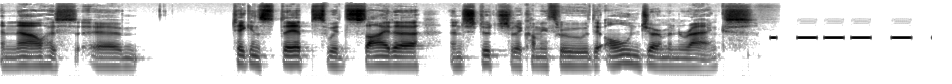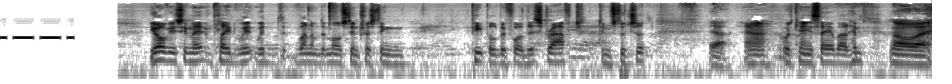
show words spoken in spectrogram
and now has um, taken steps with Seider and Stützle coming through their own German ranks. You obviously played with, with one of the most interesting people before this draft, Tim Stützle. Yeah. Uh, what can you say about him? No, uh,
